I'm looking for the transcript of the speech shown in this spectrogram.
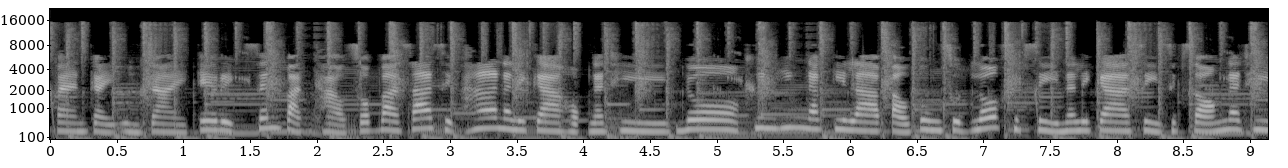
แฟนไก่อุ่นใจ เอริกเส้นปัดข่าวซบบาซ่า 15 นาฬิกา 6 นาที โด ขึ้นยิ่งนักกีฬาเป๋าตุงสุดโลก 14 นาฬิกา 42 นาที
